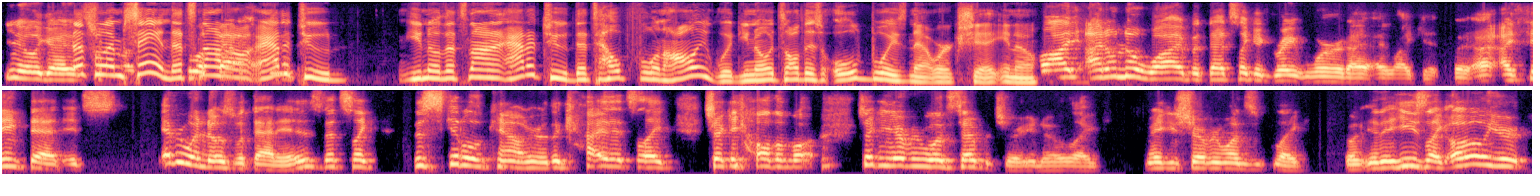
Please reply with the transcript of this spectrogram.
You know the guy. That's what I'm saying. That's not an attitude. You know, that's not an attitude that's helpful in Hollywood. You know, it's all this old boys network shit. You know, Well, I, I don't know why, but that's like a great word. I, I like it. But I, I think that it's everyone knows what that is. That's like the Skittle counter, the guy that's like checking all the mo- checking everyone's temperature. You know, like making sure everyone's like. and He's like, oh, you're.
